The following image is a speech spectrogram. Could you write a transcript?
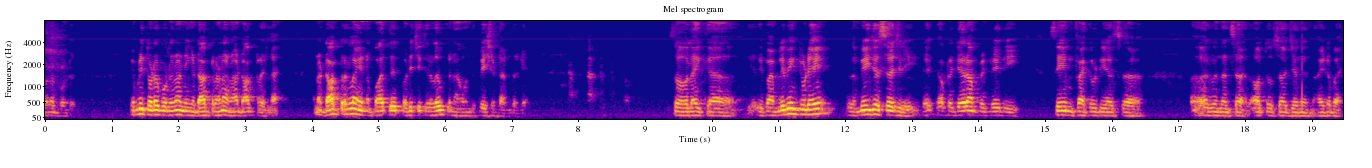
தொடர்பு உண்டு. எப்படி தொடர்பு உண்டுன்னா நீங்கள் டாக்டர் ஆனால் நான் டாக்டர் இல்லை. ஆனால் டாக்டர்லாம் என்னை பார்த்து படிச்சுக்கிற அளவுக்கு நான் வந்து பேஷண்ட்டாக இருந்திருக்கேன். So, like uh, if I'm living today with a major surgery. Dr. Jairam Pringre, the same faculty as uh, uh, Arvindan sir, ortho surgeon in Hyderabad.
